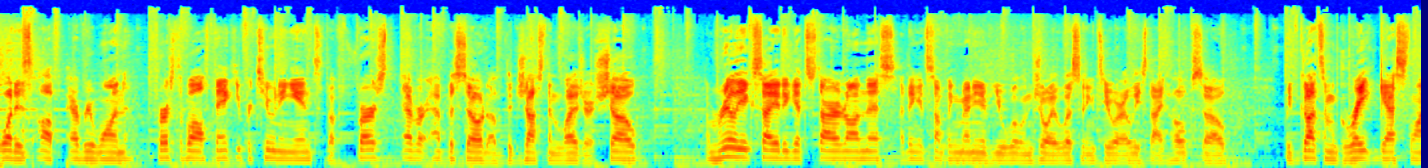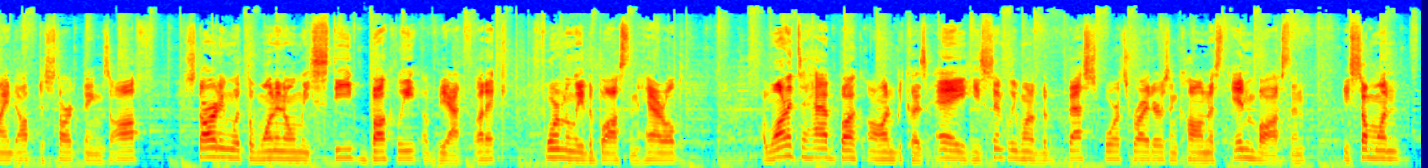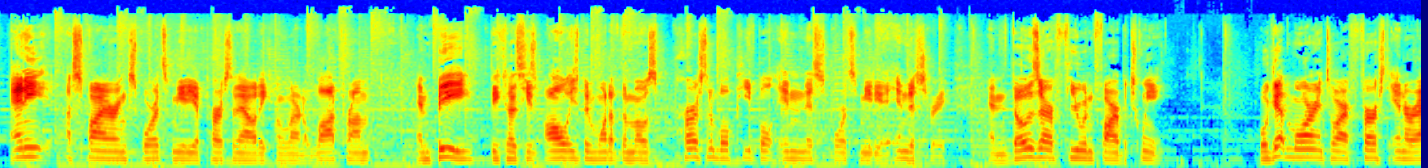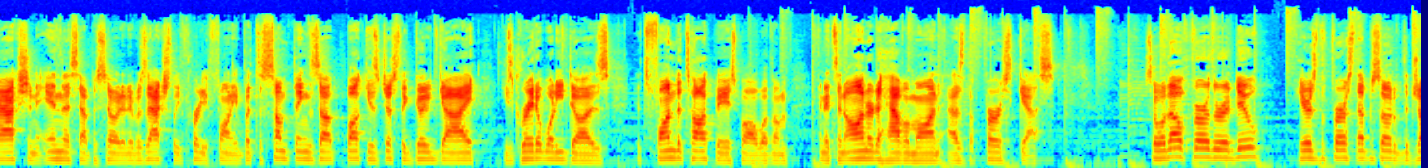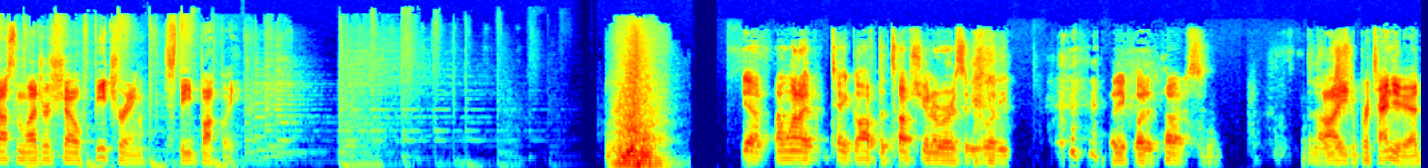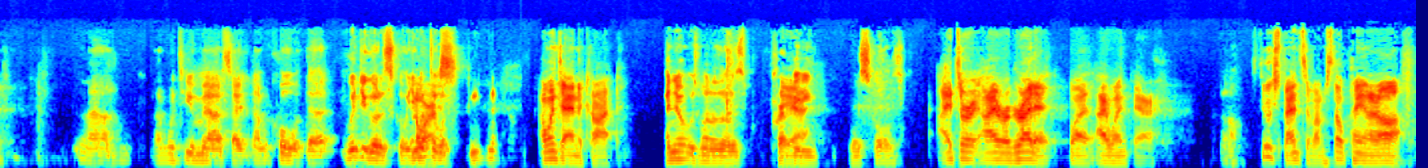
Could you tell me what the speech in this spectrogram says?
What is up, everyone? First of all, thank you for tuning in to the first ever episode of the Justin Leger Show. I'm really excited to get started on this. I think it's something many of you will enjoy listening to, or at least I hope so. We've got some great guests lined up to start things off, starting with the one and only Steve Buckley of The Athletic, formerly the Boston Herald. I wanted to have Buck on because A, he's simply one of the best sports writers and columnists in Boston. He's someone any aspiring sports media personality can learn a lot from. And B, because he's always been one of the most personable people in this sports media industry. And those are few and far between. We'll get more into our first interaction in this episode, and it was actually pretty funny. But to sum things up, Buck is just a good guy. He's great at what he does. It's fun to talk baseball with him, and it's an honor to have him on as the first guest. So without further ado, here's the first episode of the Justin Leger Show featuring Steve Buckley. Yeah, I want to take off the Tufts University hoodie. I didn't go to Tufts. No, Oh, you can pretend you did. no, I went to UMass. I, I'm cool with that. Where'd you go to school? You No went to what, Wheaton? I went to Endicott. I knew it was one of those preppy schools. I, a, I regret it, but I went there. Oh. It's too expensive. I'm still paying it off.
